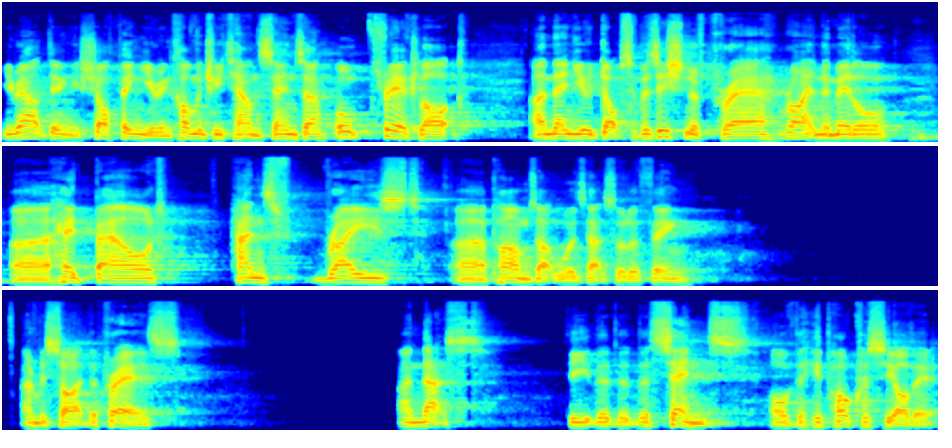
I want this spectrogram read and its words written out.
you're out doing your shopping, you're in Coventry Town Centre, oh, three o'clock, and then you adopt a position of prayer right in the middle, uh, head bowed, hands raised, uh, palms upwards, that sort of thing, and recite the prayers. And that's the, the, the, the sense of the hypocrisy of it.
